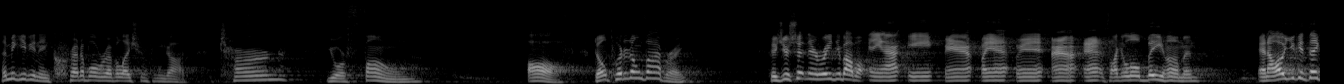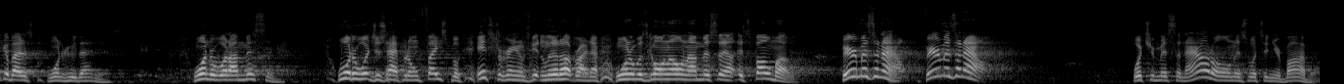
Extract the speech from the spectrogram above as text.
Let me give you an incredible revelation from God. Turn your phone off. Don't put it on vibrate. Because you're sitting there reading the Bible. Eh, eh, eh, it's like a little bee humming. And all you can think about is, wonder who that is. Wonder what I'm missing. Wonder what just happened on Facebook. Instagram's getting lit up right now. Wonder what's going on. I'm missing out. It's FOMO. Fear of missing out. Fear of missing out. What you're missing out on is what's in your Bible.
